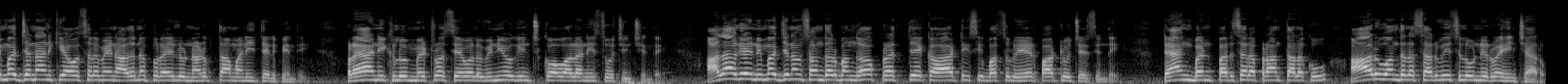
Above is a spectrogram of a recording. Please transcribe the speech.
నిమజ్జనానికి అవసరమైన అదనపు రైళ్ళు నడుపుతామని తెలిపింది. ప్రయాణికులు మెట్రో సేవలు వినియోగించుకోవాలని సూచించింది. అలాగే నిమజ్జనం సందర్భంగా ప్రత్యేక ఆర్టీసీ బస్సులు ఏర్పాట్లు చేసింది. ట్యాంక్ బండ్ పరిసర ప్రాంతాలకు ఆరు వందల సర్వీసులు నిర్వహించారు.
